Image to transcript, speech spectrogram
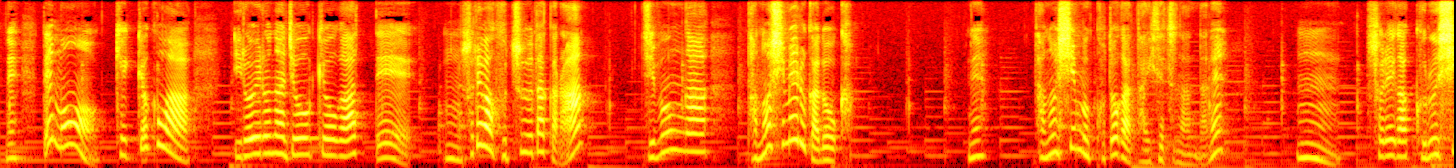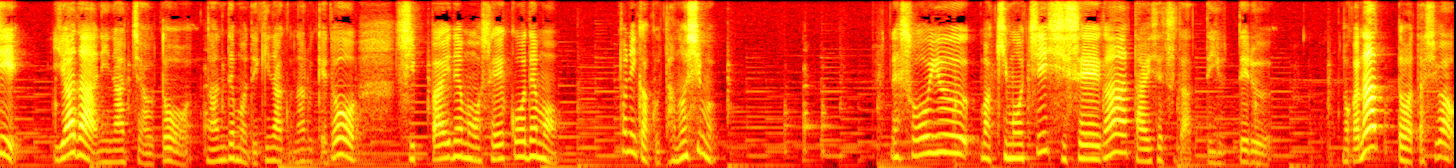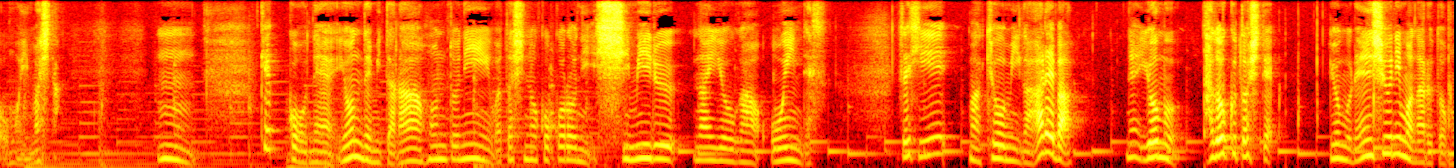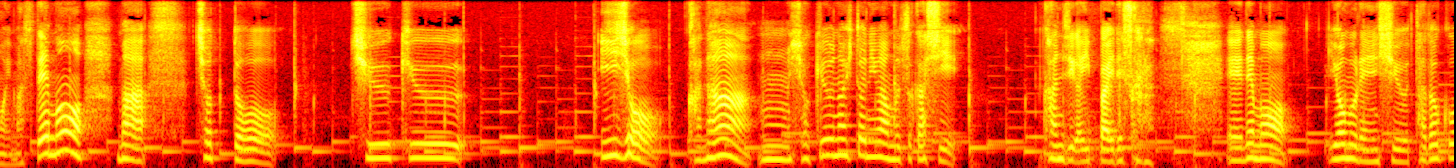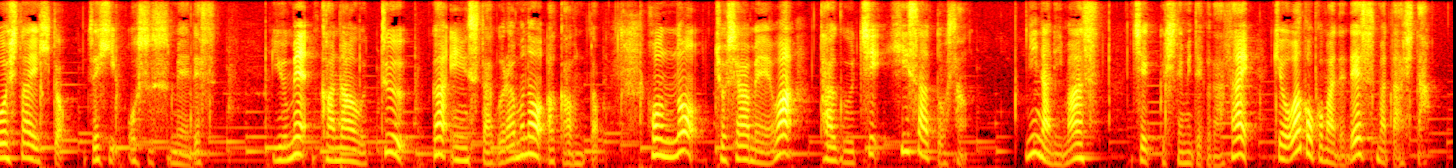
ね、でも結局はいろいろな状況があってうん、それは普通だから自分が楽しめるかどうか。ね。楽しむことが大切なんだね。うん。それが苦しい嫌だになっちゃうと何でもできなくなるけど失敗でも成功でもとにかく楽しむ、ね、そういう、まあ、気持ち姿勢が大切だって言ってるのかなと私は思いました。うん。結構ね読んでみたら本当に私の心にしみる内容が多いんです。ぜひ、まあ、興味があれば、ね、読む多読として読む練習にもなると思います。でもまあちょっと中級以上かな、うん、初級の人には難しい漢字がいっぱいですから、えー、でも読む練習多読をしたい人ぜひおすすめです。夢叶う to がインスタグラムのアカウント。本の著者名は田口久人さんになります。チェックしてみてください。今日はここまでです。また明日。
